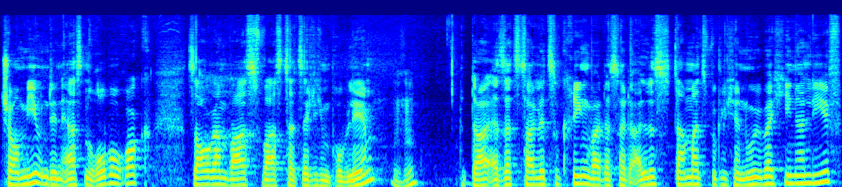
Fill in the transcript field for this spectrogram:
Xiaomi und den ersten Roborock-Saugern war es, war es tatsächlich ein Problem, da Ersatzteile zu kriegen, weil das halt alles damals wirklich ja nur über China lief.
